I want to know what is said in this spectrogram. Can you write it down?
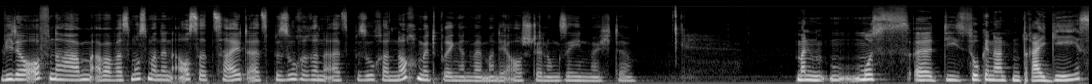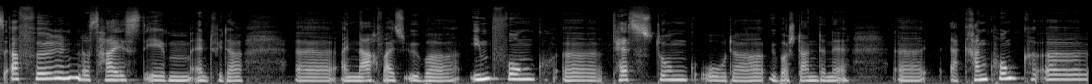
wieder offen haben. Aber was muss man denn außer Zeit als Besucherin, als Besucher noch mitbringen, wenn man die Ausstellung sehen möchte? Man muss äh, die sogenannten 3Gs erfüllen. Das heißt eben entweder ein Nachweis über Impfung, äh, Testung oder überstandene äh, Erkrankung äh,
